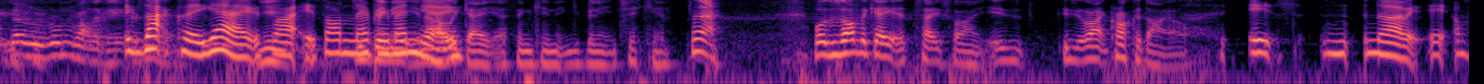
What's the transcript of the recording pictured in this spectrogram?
It's overrun with alligator. Exactly. Yeah, it's You- like it's on you've every been eating menu. alligator, thinking that you've been eating chicken. what does alligator taste like? Is is it like crocodile? It's n- no, it, it oh.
